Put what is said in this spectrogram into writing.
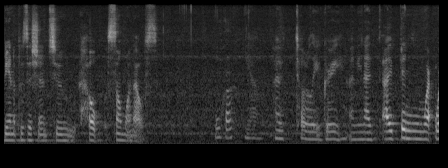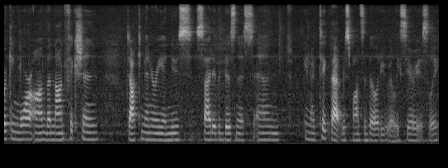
be in a position to help someone else. Okay. Yeah, I totally agree. I mean, I, I've been wor- working more on the nonfiction, documentary, and news side of the business, and you know, take that responsibility really seriously.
